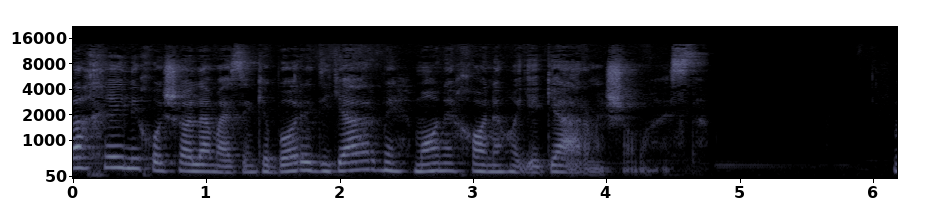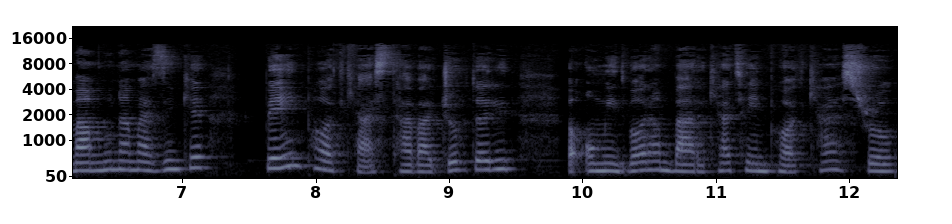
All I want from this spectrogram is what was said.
و خیلی خوشحالم از اینکه بار دیگر مهمان خانه های گرم شما هستم. ممنونم از اینکه به این پادکست توجه دارید و امیدوارم برکت این پادکست رو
